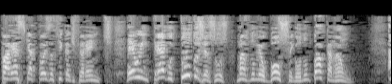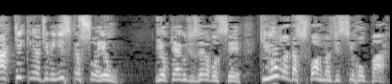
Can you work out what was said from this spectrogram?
parece que a coisa fica diferente. Eu entrego tudo, Jesus, mas no meu bolso, Senhor, não toca não. Aqui quem administra sou eu. E eu quero dizer a você que uma das formas de se roubar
